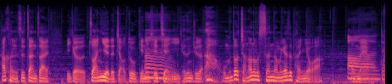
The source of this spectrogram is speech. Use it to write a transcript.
他可能是站在一个专业的角度给你一些建议，嗯、可是你觉得啊，我们都讲到那么深了，我们应该是朋友啊。哦，没有，嗯、对，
